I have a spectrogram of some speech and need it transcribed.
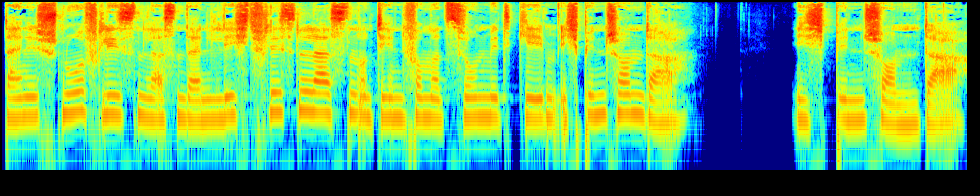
deine Schnur fließen lassen, dein Licht fließen lassen und die Information mitgeben, ich bin schon da. Ich bin schon da.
